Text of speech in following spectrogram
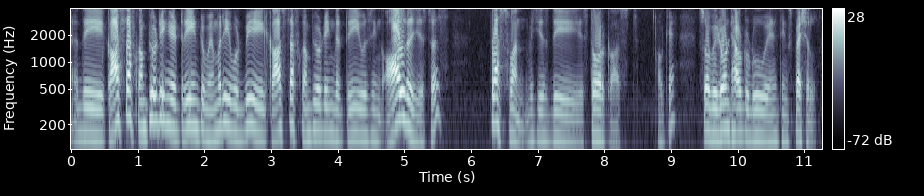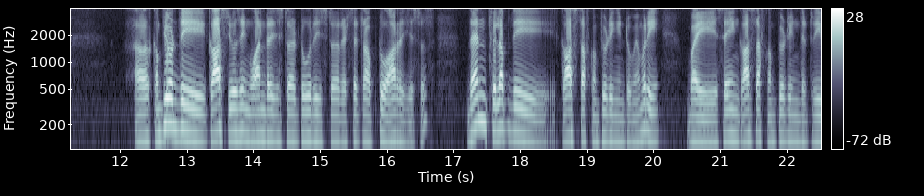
uh, the cost of computing a tree into memory would be cost of computing the tree using all registers plus 1 which is the store cost. Okay. So, we do not have to do anything special uh, compute the cost using 1 register, 2 register etcetera up to r registers then fill up the cost of computing into memory by saying cost of computing the tree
